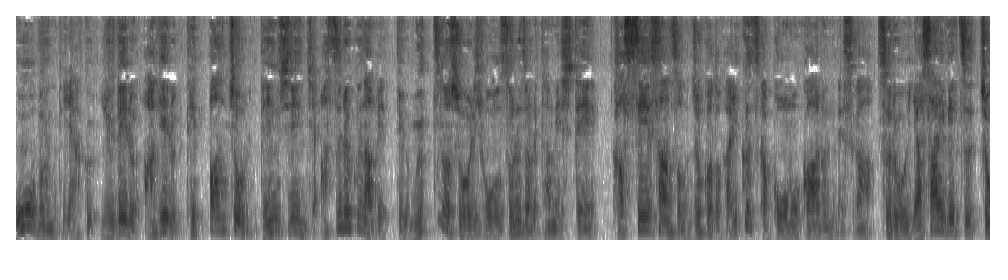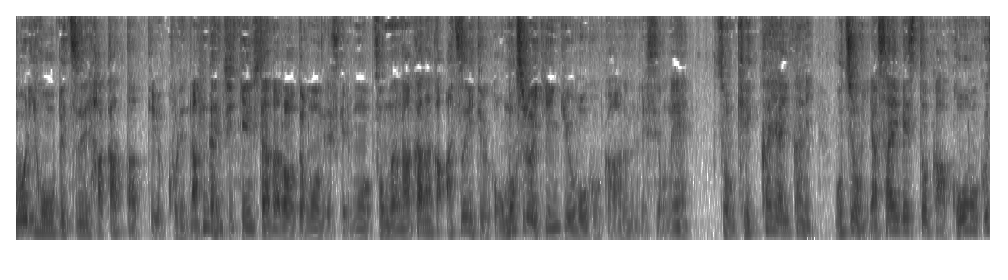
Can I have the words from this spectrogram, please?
オーブンで焼く、茹でる、揚げる、鉄板調理、電子レンジ、圧力鍋っていう6つの調理法をそれぞれ試して、活性酸素の除去とかいくつか項目あるんですが、それを野菜別、調理法別で測ったっていう、これ何回実験したんだろうと思うんですけども、そんななかなか熱いというか面白い研究報告があるんですよね。その結果やいかに、もちろん野菜別とか項目指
